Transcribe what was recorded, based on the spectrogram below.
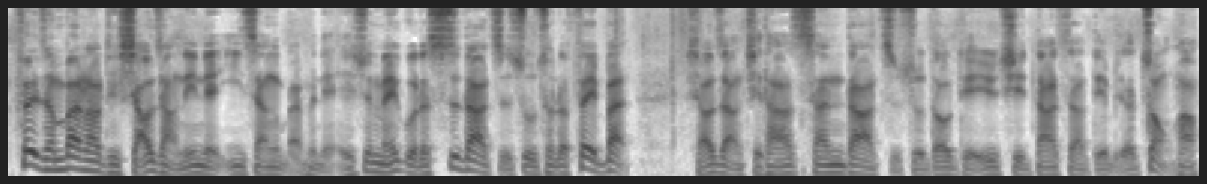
费城半导体小涨零点一三个百分点，也是美股的四大指数，除了费半小涨，其他三大指数都跌，尤其大市场跌比较重哈。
